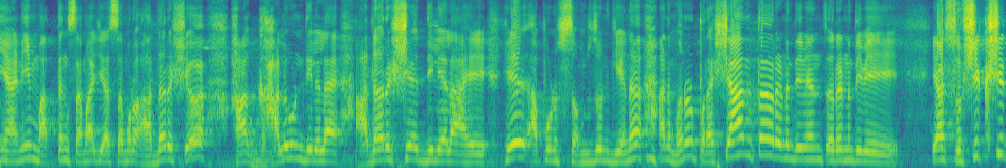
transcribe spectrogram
यांनी मातंग समाजासमोर आदर्श हा घालून दिलेला आहे आदर्श दिलेला आहे. हे आपण समजून घेणं आणि म्हणून प्रशांत रणदिव्यांचं रणदिवे या सुशिक्षित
